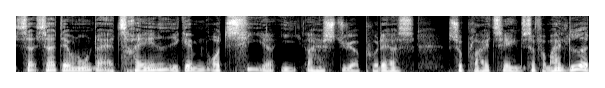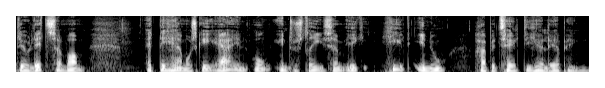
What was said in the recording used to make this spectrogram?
så, så er det jo nogen, der er trænet igennem årtier i at have styr på deres supply chain. Så for mig lyder det jo lidt som om, at det her måske er en ung industri, som ikke helt endnu har betalt de her lærepenge.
